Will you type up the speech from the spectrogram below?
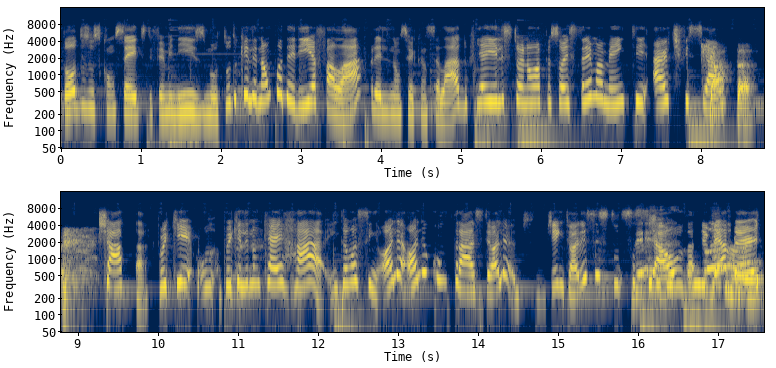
todos os conceitos de feminismo, tudo que ele não poderia falar para ele não ser cancelado. E aí ele se tornou uma pessoa extremamente artificial. Chata. Chata. Porque, porque ele não quer errar. Então, assim, olha, olha o contraste. Olha, gente, olha esse estudo social da TV aberta.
